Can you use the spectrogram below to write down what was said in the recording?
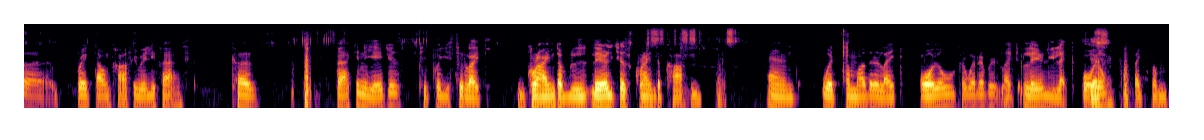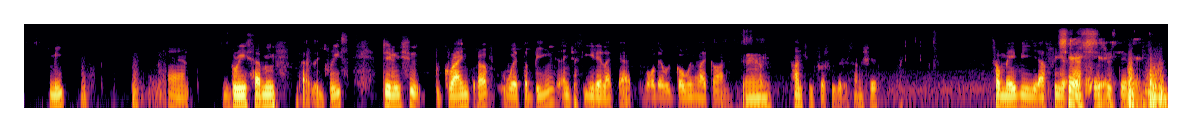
uh, break down coffee really fast. Because back in the ages, people used to like grind up, literally just grind up coffee. And with some other like oils or whatever, like literally like oil, like from meat and grease. I mean, grease. They used to grind it up with the beans and just eat it like that while they were going like on Damn. hunting for food or some shit. So maybe that's what your Yeah, ancestors yeah, did.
